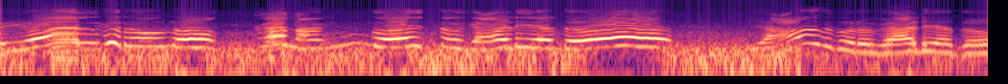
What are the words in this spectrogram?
ಏನ್ ಗುರು ಅವ್ನು? ಅಕ್ಕ ನಂಗೋಯ್ತು ಗಾಡಿ ಅದು. ಯಾವ್ದು ಗುರು ಗಾಡಿ ಅದು?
